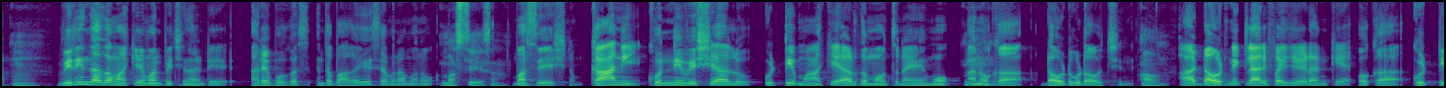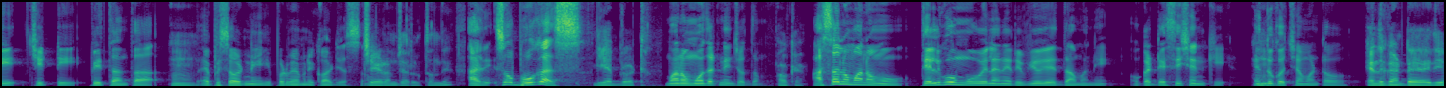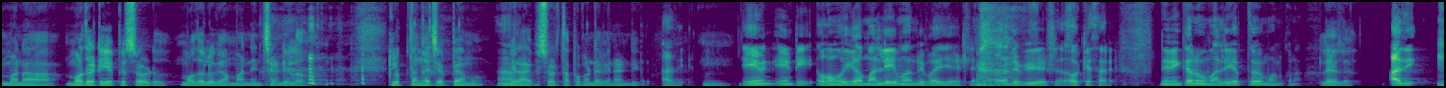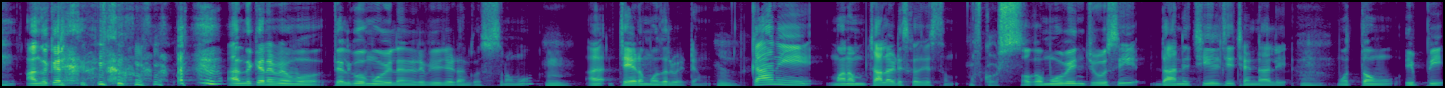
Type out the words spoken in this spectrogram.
వినిన తర్వాత మాకేమనిపించింది అంటే అరే బోగస్ ఎంత బాగా చేసాంరా మనం. మస్తు చేసాం. మస్తు చేసినాం. కానీ కొన్ని విషయాలు ఉట్టి మాకే అర్థమవుతున్నాయేమో అని ఒక డౌట్ కూడా వచ్చింది. అవును. ఆ డౌట్ని క్లారిఫై చేయడానికే ఒక కుట్టి చిట్టి పితంత Hmm. ఎపిసోడ్ని ఇప్పుడు మేము రికార్డ్ చేస్తాం చేయడం జరుగుతుంది. అది. సో బోగస్ మనం మొదటి నుంచి వద్దాం. ఓకే అసలు మనము తెలుగు మూవీలని రివ్యూ చేద్దామని ఒక డెసిషన్కి ఎందుకు వచ్చామంటావు ఎందుకంటే ఇది మన మొదటి ఎపిసోడ్ మొదలుగా మన్నించండిలో క్లుప్తంగా చెప్పాము. మీరు ఆ ఎపిసోడ్ తప్పకుండా వినండి. అది. మ్మ్. ఏం ఏంటి? ఓహో ఇక మళ్ళీ మనం రివైవ్ చేయట్లేదు? రివ్యూ చేయట్లేదు? ఓకే సరే. నేను ఇంకా నువ్వు మళ్ళీ చెప్తావేమో అనుకున్నా. లేదు. అది అందుకనే అందుకనే మేము తెలుగు మూవీలని రివ్యూ చేయడానికి వస్తున్నాము. ఆ, చేయడం మొదలు పెట్టాము మ్మ్. కానీ మనం చాలా డిస్కస్ చేస్తాం. ఆఫ్ కోర్స్ ఒక మూవీని చూసి దాన్ని చీల్చి చెండాలి మ్మ్. మొత్తం ఇప్పి.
